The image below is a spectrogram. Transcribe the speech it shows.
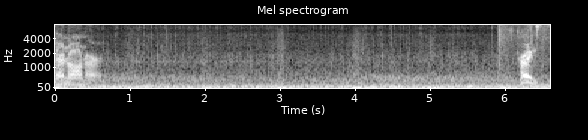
and honor. Strength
